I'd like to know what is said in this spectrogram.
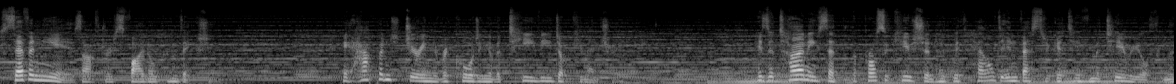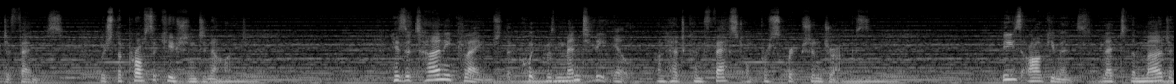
seven years after his final conviction. It happened during the recording of a TV documentary. His attorney said that the prosecution had withheld investigative material from the defence, which the prosecution denied. His attorney claimed that Quick was mentally ill and had confessed on prescription drugs. These arguments led to the murder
